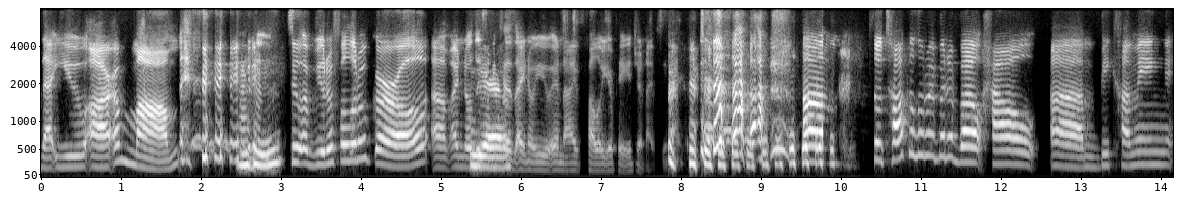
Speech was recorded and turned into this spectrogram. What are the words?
that you are a mom mm-hmm. to a beautiful little girl. Um, I know this yeah. because I know you and I follow your page and I've seen it. um, so talk a little bit about how um, becoming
